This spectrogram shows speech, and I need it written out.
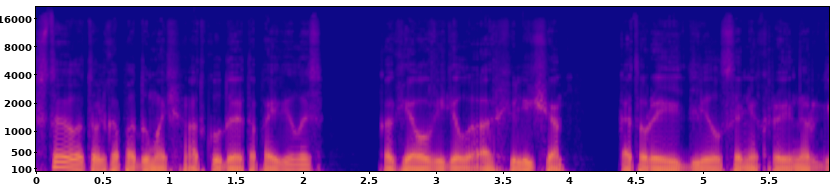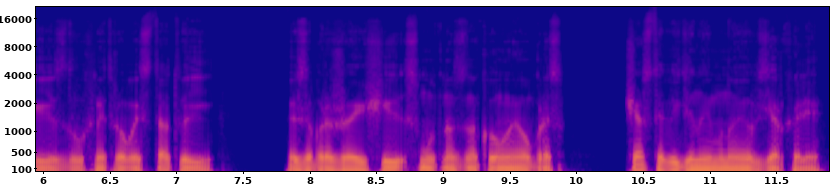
Стоило только подумать, откуда это появилось, как я увидел Архилича, который делился некроэнергией с двухметровой статуей, изображающей смутно знакомый образ, часто виденный мною в зеркале.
